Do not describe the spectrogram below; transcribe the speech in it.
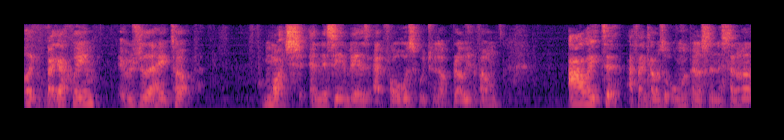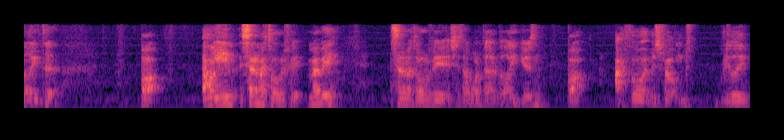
like big acclaim. It was really hyped up, much in the same vein as It Follows, which was a brilliant film. I liked it. I think I was the only person in the cinema that liked it. But again, cinematography. Maybe cinematography is just a word that I really like using. But I thought it was filmed really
